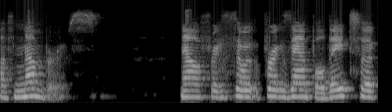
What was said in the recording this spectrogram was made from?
of numbers. Now, for, so for example, they took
